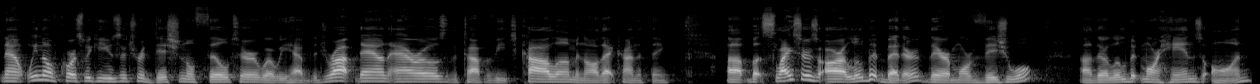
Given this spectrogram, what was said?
Now, we know, of course, we can use a traditional filter where we have the drop down arrows at the top of each column and all that kind of thing. Uh, but slicers are a little bit better. They're more visual, uh, they're a little bit more hands on,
